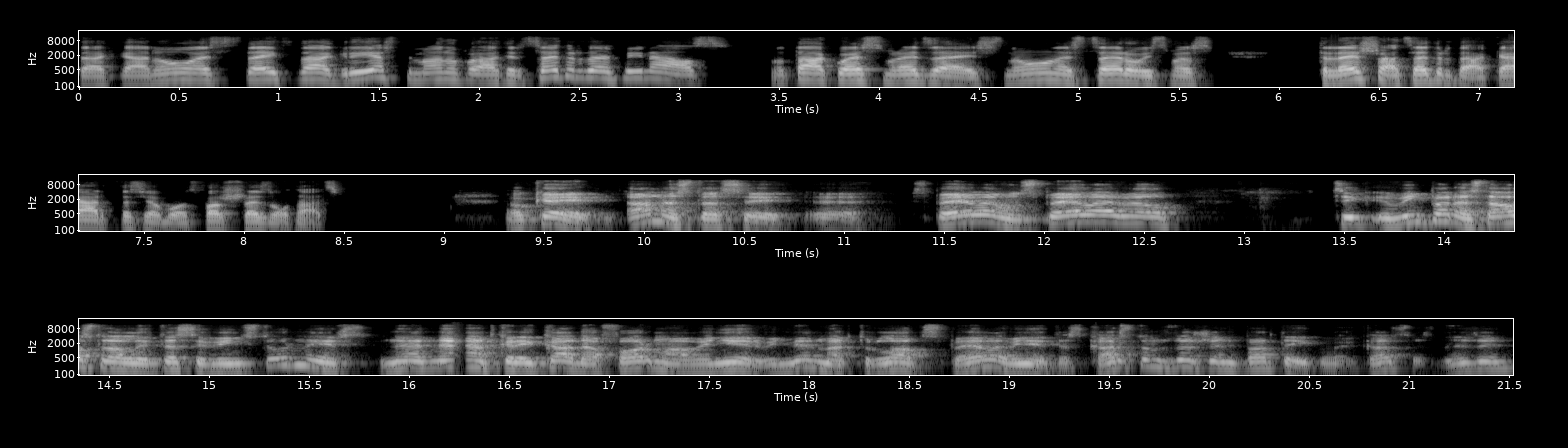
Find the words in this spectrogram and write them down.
Tā kā, nu, es teiktu, tā griezti, manuprāt, ir ceturtais fināls. Nu, tā, ko esmu redzējis. Nu, es ceru, vismaz trešā, ceturtā kārta tas jau būtu foršs rezultāts. Ok, Anastasija eh, spēlē un spēlē vēl. Cik, viņa parasti Austrālijā tas ir viņas turnīrs. Ne, neatkarīgi kādā formā viņa ir. Viņa vienmēr tur labi spēlē. Viņai tas karstums droši vien patīk, vai kas, es nezinu.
